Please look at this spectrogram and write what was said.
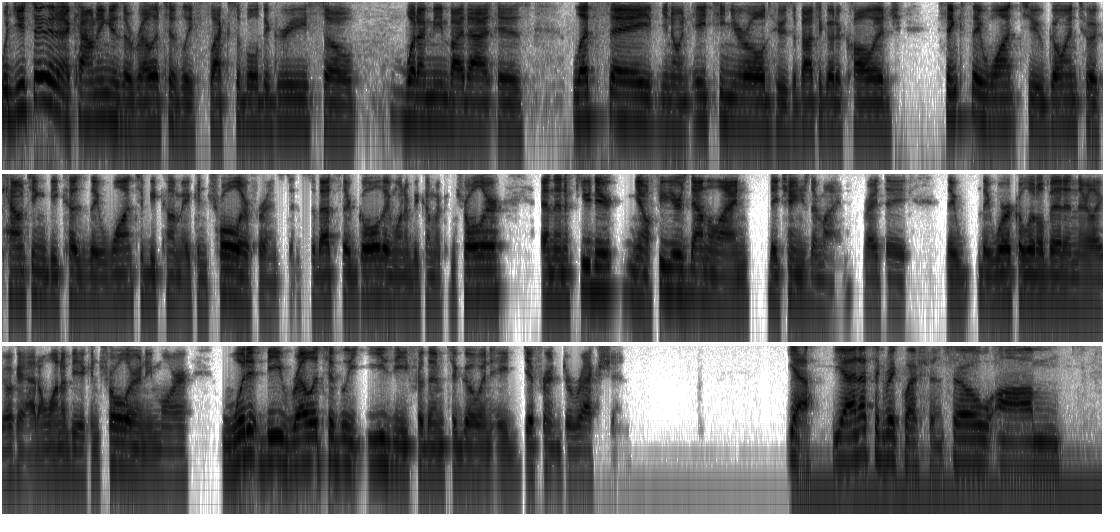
Would you say that an accounting is a relatively flexible degree? So what I mean by that is, let's say, you know, an 18 year old who's about to go to college thinks they want to go into accounting because they want to become a controller, for instance. So that's their goal. They want to become a controller. And then a few, you know, a few years down the line, they change their mind, right? They, they, they work a little bit and they're like, okay, I don't want to be a controller anymore. Would it be relatively easy for them to go in a different direction? Yeah, yeah, and that's a great question. So um,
